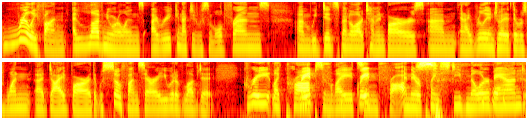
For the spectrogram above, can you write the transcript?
really fun. I love New Orleans. I reconnected with some old friends. Um, we did spend a lot of time in bars, um, and I really enjoyed it. There was one uh, dive bar that was so fun, Sarah. You would have loved it. great like props and pr- lights great and, props, and they were playing Steve Miller band.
